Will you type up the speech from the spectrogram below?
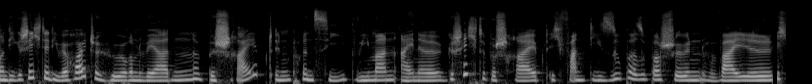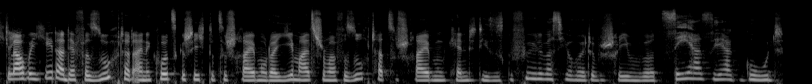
Und die Geschichte, die wir heute hören werden, beschreibt im Prinzip, wie man eine Geschichte beschreibt. Ich fand die super, super schön, weil ich glaube, jeder, der versucht hat, eine Kurzgeschichte zu schreiben oder jemals schon mal versucht hat zu schreiben, kennt dieses Gefühl, was hier heute beschrieben wird, sehr, sehr gut.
